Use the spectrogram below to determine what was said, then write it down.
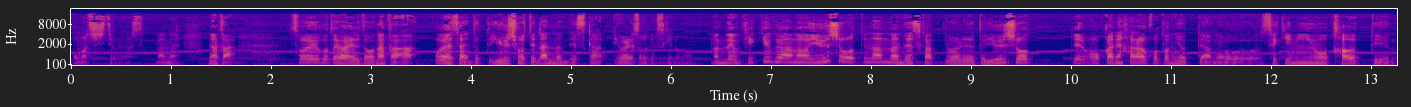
お待ちしております。まあ、ね、なんか、そういうこと言われると、なんか、大家さんにとって優勝って何なんですかって言われそうですけども。まあ、でも結局、あの、優勝って何なんですかって言われると、優勝ってお金払うことによって、あの、責任を買うっていう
